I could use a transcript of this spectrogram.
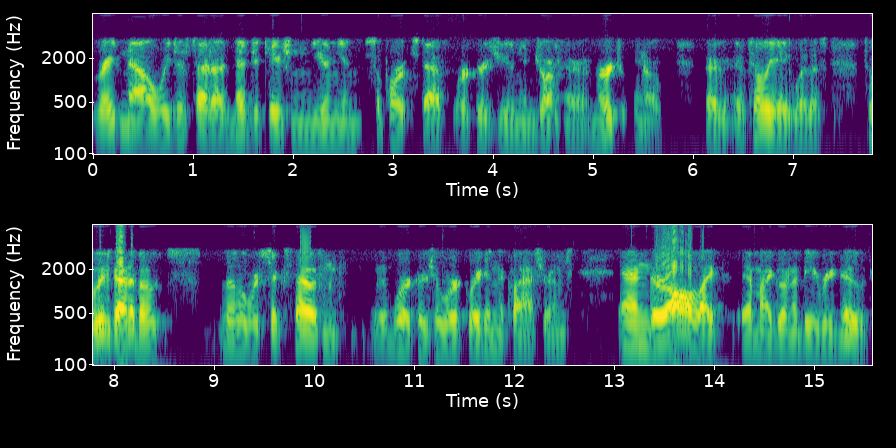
right now. We just had an education union support staff workers union join or merge, you know, affiliate with us. So we've got about a little over 6,000 workers who work right in the classrooms, and they're all like, "Am I going to be renewed?"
